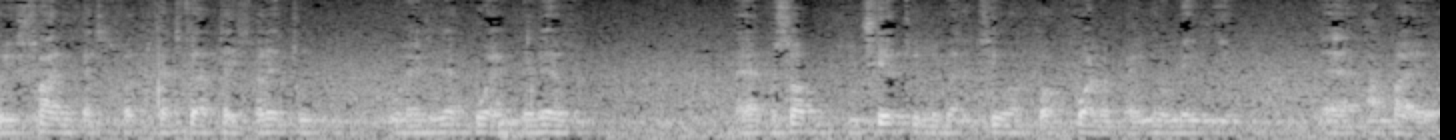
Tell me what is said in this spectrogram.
uhifadhi katika, katika taifa letu unaendelea kuwa endelevu eh, kwa sababu nchi yetu imebarikiwa kwa kuwa na maeneo mengi eh, ambayo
